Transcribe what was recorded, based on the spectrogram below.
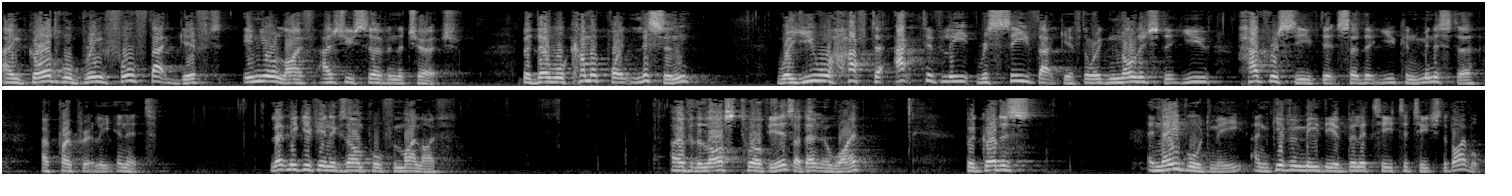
and God will bring forth that gift in your life as you serve in the church. But there will come a point, listen, where you will have to actively receive that gift or acknowledge that you have received it so that you can minister appropriately in it. Let me give you an example from my life. Over the last 12 years, I don't know why, but God has enabled me and given me the ability to teach the Bible.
